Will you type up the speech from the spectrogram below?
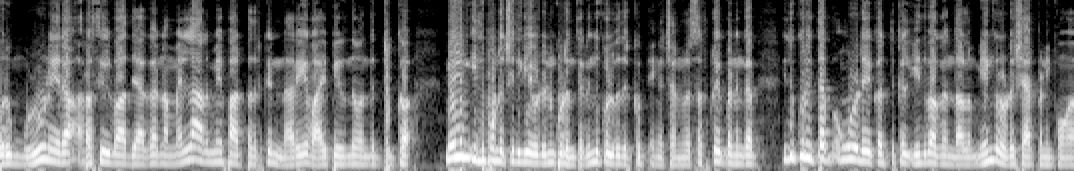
ஒரு முழு நேர அரசியல்வாதியாக நம்ம எல்லாருமே பார்ப்பதற்கு நிறைய வாய்ப்பு இருந்து வந்துட்டு இருக்கோம் மேலும் இது போன்ற செய்திகளை உடனுக்குடன் தெரிந்து கொள்வதற்கும் எங்க சேனலை சப்ஸ்கிரைப் பண்ணுங்க. இது குறித்த உங்களுடைய கருத்துக்கள் எதுவாக இருந்தாலும் எங்களோட ஷேர் பண்ணிக்கோங்க.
